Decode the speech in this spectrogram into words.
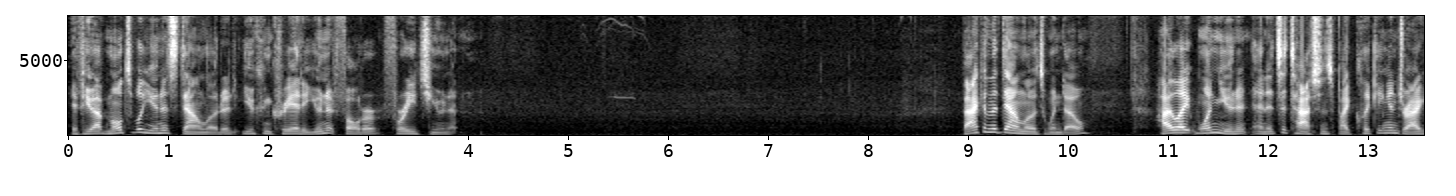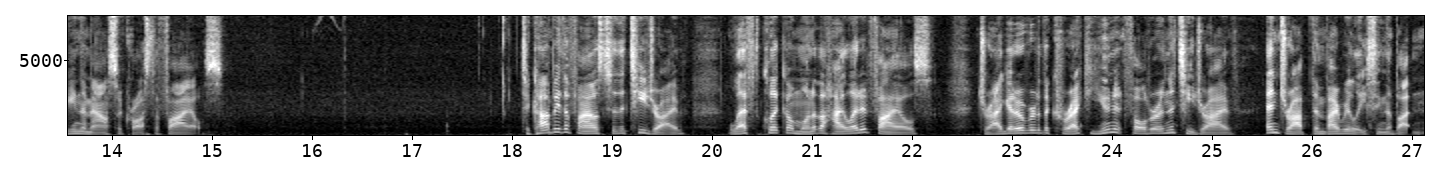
If you have multiple units downloaded, you can create a unit folder for each unit. Back in the Downloads window, highlight one unit and its attachments by clicking and dragging the mouse across the files. To copy the files to the T drive, left-click on one of the highlighted files, drag it over to the correct unit folder in the T drive, and drop them by releasing the button.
